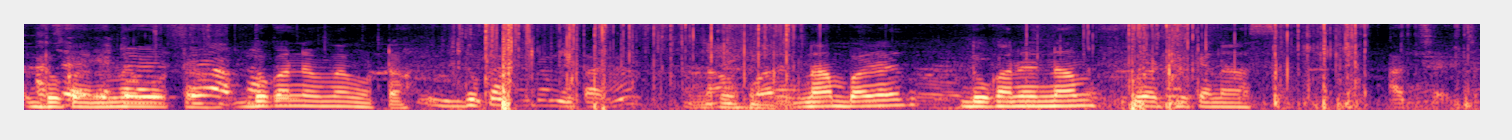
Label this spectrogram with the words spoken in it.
দোকানের মেমোটা আপনাদের- দোকানের মেমোটা দোকানের মেমোটা হ্যাঁ? নাম্বারের দোকানের নাম পুরো ঠিকানা আছে। আচ্ছা আচ্ছা।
